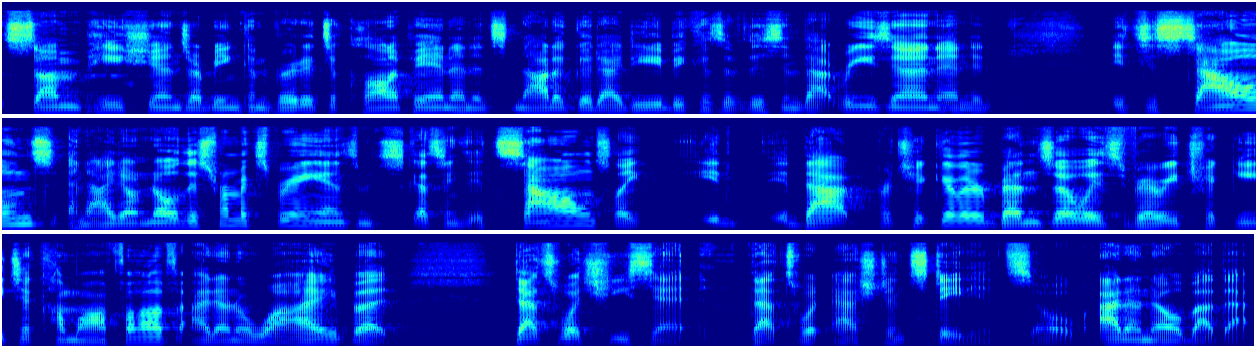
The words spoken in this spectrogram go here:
some patients are being converted to Klonopin and it's not a good idea because of this and that reason. And it, it just sounds, and I don't know this from experience, I'm discussing, it sounds like it, it, that particular benzo is very tricky to come off of. I don't know why, but that's what she said. That's what Ashton stated. So I don't know about that.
